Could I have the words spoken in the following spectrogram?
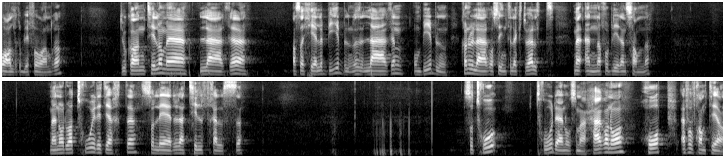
og aldri bli forandra. Du kan til og med lære altså hele Bibelen, altså Læren om Bibelen kan du lære også intellektuelt, men ennå forbli den samme. Men når du har tro i ditt hjerte, så leder det deg til frelse. Så tro, tro det er noe som er her og nå. Håp er for framtida.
